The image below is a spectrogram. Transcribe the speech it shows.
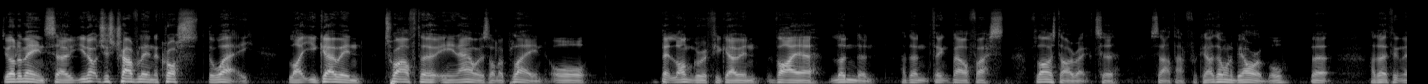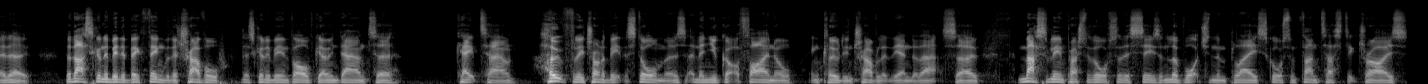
Do you know what I mean? So you're not just traveling across the way. Like you go in 12, 13 hours on a plane, or a bit longer if you're going via London. I don't think Belfast flies direct to South Africa. I don't want to be horrible, but I don't think they do. But that's going to be the big thing with the travel that's going to be involved going down to Cape Town hopefully trying to beat the Stormers, and then you've got a final, including travel at the end of that. So, massively impressed with Ulster this season. Love watching them play, score some fantastic tries,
